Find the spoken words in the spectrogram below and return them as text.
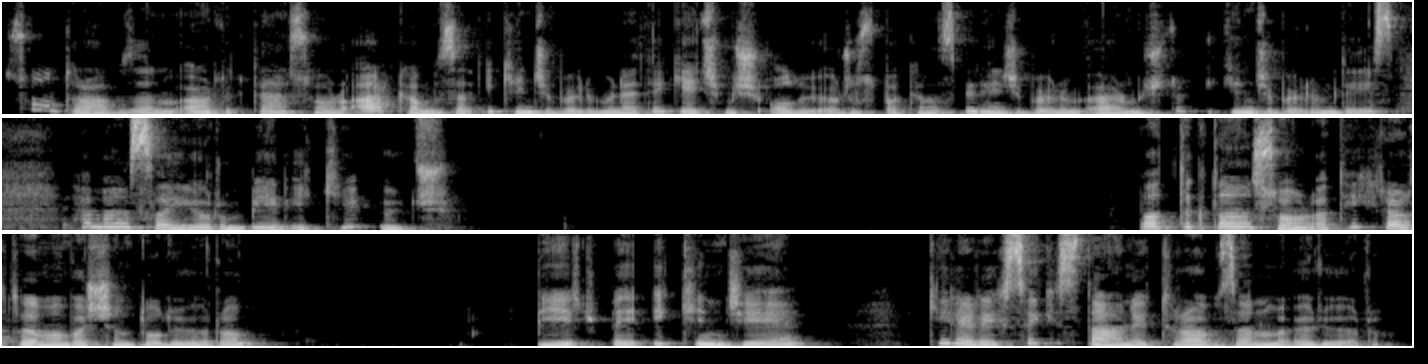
Son trabzanımı ördükten sonra arkamızın ikinci bölümüne de geçmiş oluyoruz. Bakınız birinci bölüm örmüştük. ikinci bölümdeyiz. Hemen sayıyorum. 1, 2, 3. Battıktan sonra tekrar tığımın başını doluyorum. 1 ve ikinciye gelerek 8 tane trabzanımı örüyorum.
